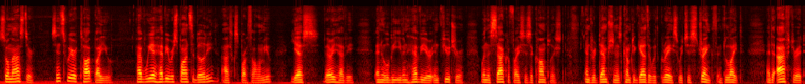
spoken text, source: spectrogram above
So, Master, since we are taught by you, have we a heavy responsibility? asks Bartholomew. Yes, very heavy, and it will be even heavier in future when the sacrifice is accomplished, and redemption has come together with grace, which is strength and light. And after it,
